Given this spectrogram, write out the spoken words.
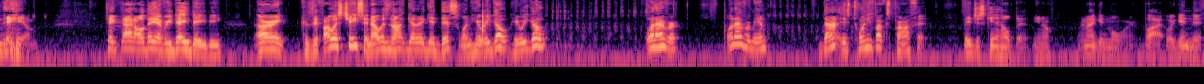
Damn. Take that all day, every day, baby. All right. Because if I was chasing, I was not going to get this one. Here we go. Here we go. Whatever. Whatever, man. That is 20 bucks profit. They just can't help it, you know. We're not getting more, but we're getting it.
